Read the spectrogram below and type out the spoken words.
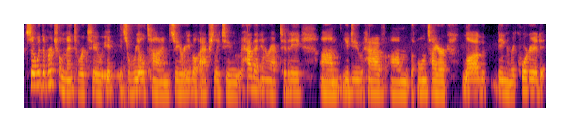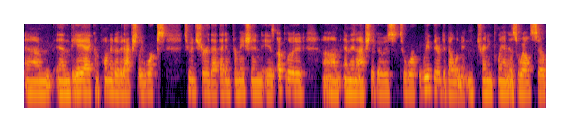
so with the virtual mentor too, it, it's real time. So you're able actually to have that interactivity. Um, you do have um, the whole entire log being recorded and, and the AI component of it actually works to ensure that that information is uploaded um, and then actually goes to work with their development and training plan as well. So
